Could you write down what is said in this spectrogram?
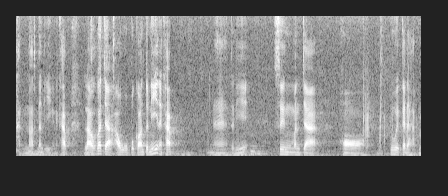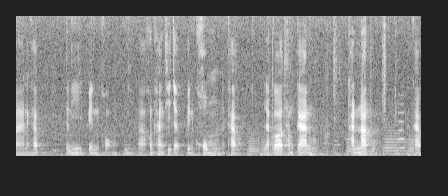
ขันน็อตนั่นเองนะครับ เราก็จะเอาอุปกรณ์ตัวนี้นะครับอ่าตัวนี้ซึ่งมันจะห่อด้วยกระดาษมานะครับ ตัวนี้เป็นของอค่อนข้างที่จะเป็นคมนะครับ แล้วก็ทำการขันน็อตนะครับ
